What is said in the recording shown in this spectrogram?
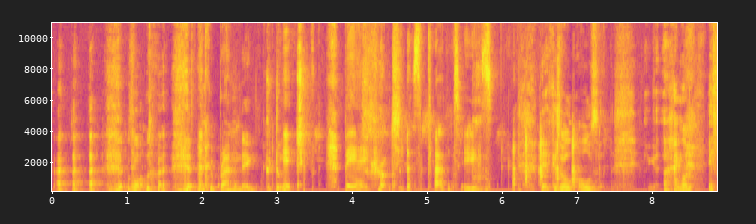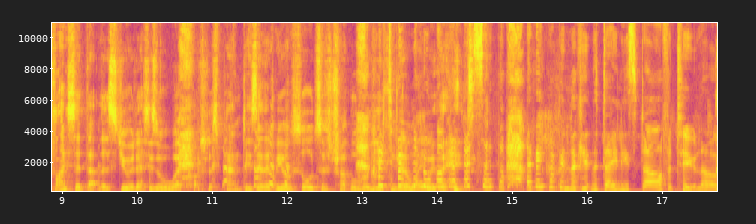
what, like a branding? BA crotchless panties. Yeah, because all, all. uh, Hang on. If I said that that stewardesses all wear crotchless panties, then there'd be all sorts of trouble. But you can get away with Why I said that. I think I've been looking at the Daily Star for too long.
